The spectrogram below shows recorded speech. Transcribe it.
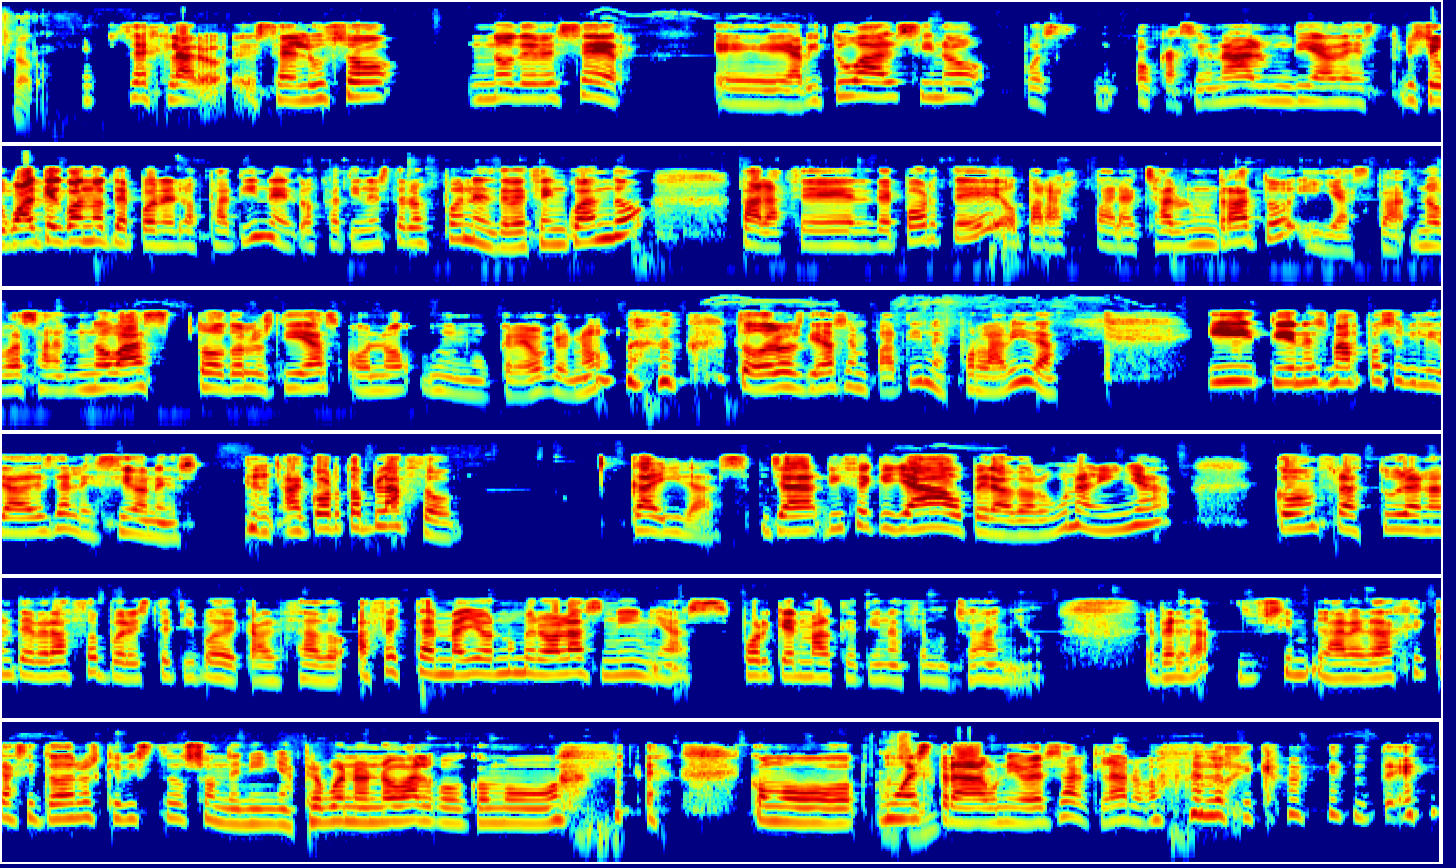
Claro. Entonces, claro, es el uso no debe ser eh, habitual, sino pues ocasional, un día de esto. Es igual que cuando te pones los patines. Los patines te los pones de vez en cuando para hacer deporte o para, para echar un rato y ya está. No vas, a- no vas todos los días, o no, mm, creo que no, todos los días en patines por la vida. Y tienes más posibilidades de lesiones. A corto plazo, caídas. Ya dice que ya ha operado alguna niña con fractura en antebrazo por este tipo de calzado. Afecta en mayor número a las niñas porque el marketing hace mucho daño. Es verdad, yo sí- la verdad es que casi todos los que he visto son de niñas, pero bueno, no valgo como, como ¿Ah, sí? muestra universal, claro, lógicamente.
